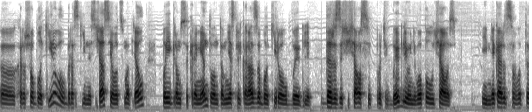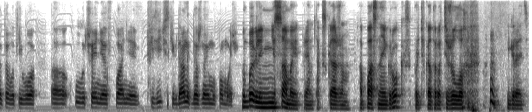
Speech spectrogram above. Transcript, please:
э, хорошо блокировал броски, но сейчас я вот смотрел, по играм Сакрамента он там несколько раз заблокировал Бегли. Даже защищался против Бегли, у него получалось. И мне кажется, вот это вот его э, улучшение в плане физических данных должно ему помочь. Ну, Бегли не самый, прям так скажем, опасный игрок, против которого тяжело играть.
